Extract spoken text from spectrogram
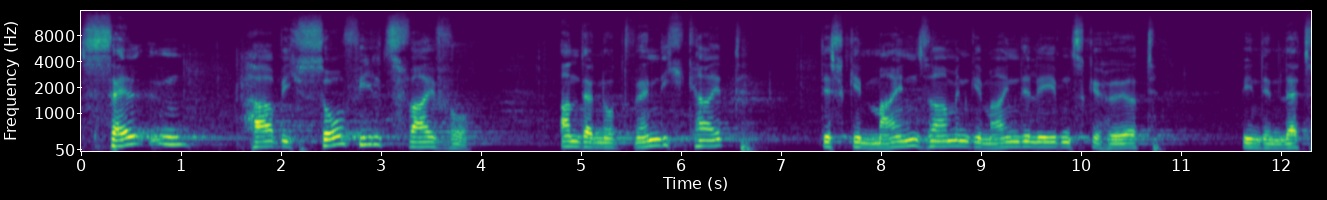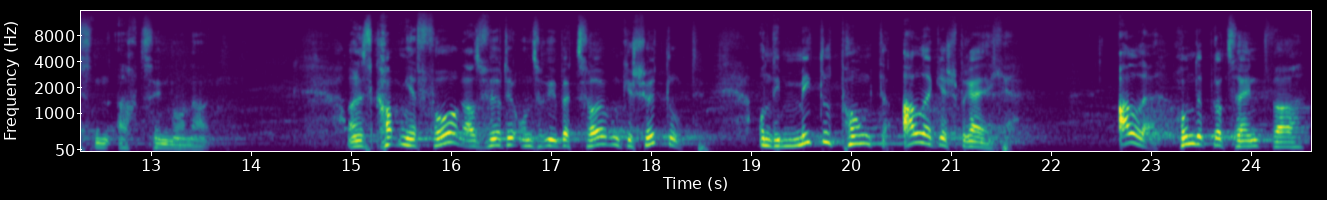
Selten habe ich so viel Zweifel an der Notwendigkeit des gemeinsamen Gemeindelebens gehört wie in den letzten 18 Monaten. Und es kommt mir vor, als würde unsere Überzeugung geschüttelt. Und im Mittelpunkt aller Gespräche, aller 100 Prozent war,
